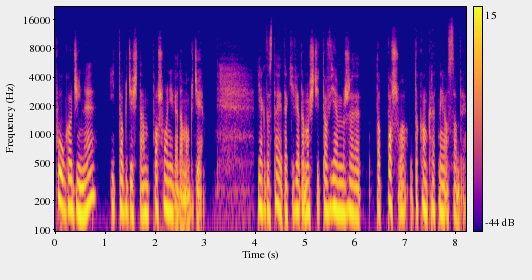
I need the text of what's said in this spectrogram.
pół godziny i to gdzieś tam poszło nie wiadomo gdzie. Jak dostaję takie wiadomości, to wiem, że to poszło do konkretnej osoby.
